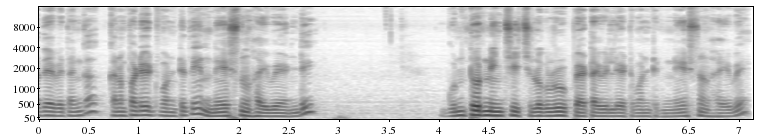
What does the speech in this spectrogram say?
అదేవిధంగా కనపడేటువంటిది నేషనల్ హైవే అండి. గుంటూరు నుంచి చిలుగులూరుపేట వెళ్ళేటువంటి నేషనల్ హైవే.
